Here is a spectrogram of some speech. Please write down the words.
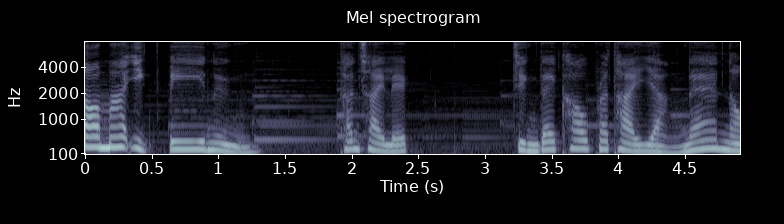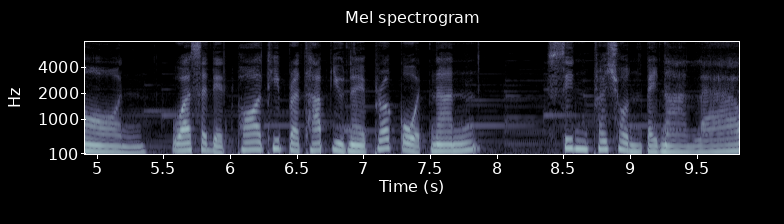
ต่อมาอีกปีหนึ่ง ท่านชายเล็กจึงได้เข้าพระทัยอย่างแน่นอน ว่าเสด็จพ่อที่ประทับอยู่ในพระโกรธนั้น สิ้นพระชนไปนานแล้ว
